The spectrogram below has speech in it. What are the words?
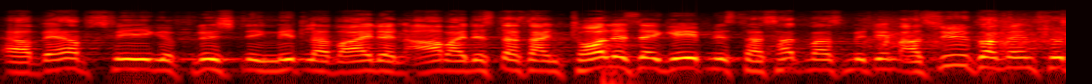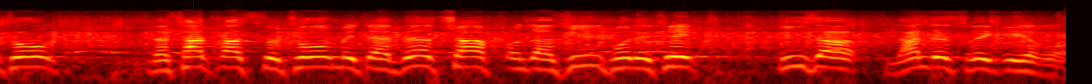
erwerbsfähige Flüchtling mittlerweile in Arbeit ist. Das ist ein tolles Ergebnis. Das hat etwas mit dem Asylkonvent zu tun. Das hat etwas zu tun mit der Wirtschafts- und Asylpolitik dieser Landesregierung.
